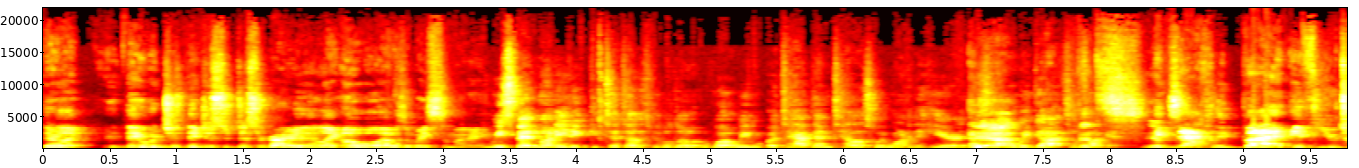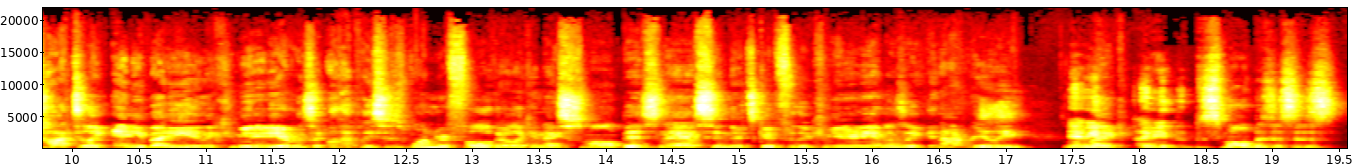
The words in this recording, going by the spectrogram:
they're like they would just they just disregarded it and they're like oh well that was a waste of money. We spent money to, to tell these people to, what we to have them tell us what we wanted to hear. and That's Yeah. not what we got. So fuck it. Yep. Exactly. But if you talk to like anybody in the community, everyone's like, "Oh, that place is wonderful. They're like a nice small business, and it's good for the community." And I was mm. like, "Not really." Yeah, I mean, Like- I mean, small businesses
